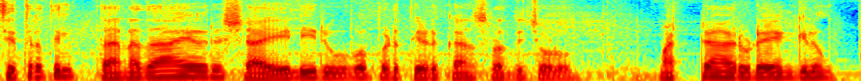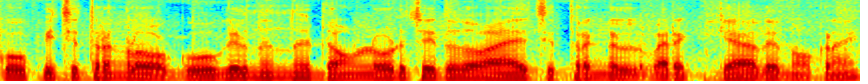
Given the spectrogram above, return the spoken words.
ചിത്രത്തിൽ തനതായ ഒരു ശൈലി രൂപപ്പെടുത്തിയെടുക്കാൻ ശ്രദ്ധിച്ചോളൂ. മറ്റാരുടെയെങ്കിലും കോപ്പി ചിത്രങ്ങളോ ഗൂഗിളിൽ നിന്ന് ഡൗൺലോഡ് ചെയ്തതോ ആയ ചിത്രങ്ങൾ വരയ്ക്കാതെ നോക്കണേ.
